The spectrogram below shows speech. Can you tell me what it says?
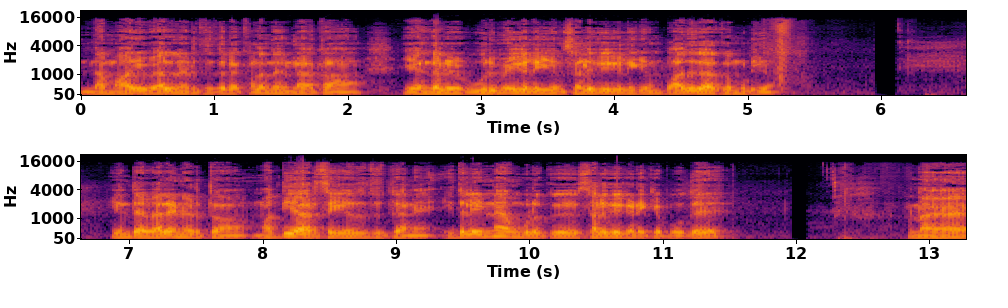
இந்த மாதிரி வேலை நிறுத்தத்தில் கலந்துக்கிட்டா தான் எங்கள் உரிமைகளையும் சலுகைகளையும் பாதுகாக்க முடியும். இந்த வேலை நிறுத்தம் மத்திய அரசை எதிர்த்து தானே இதுல என்ன உங்களுக்கு சலுகை கிடைக்க போகுது? அண்ணா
